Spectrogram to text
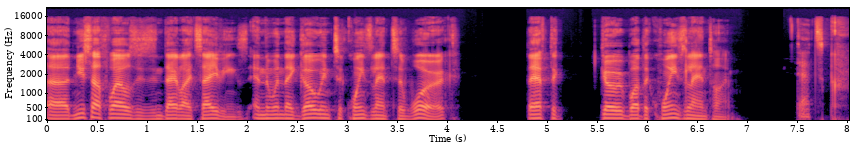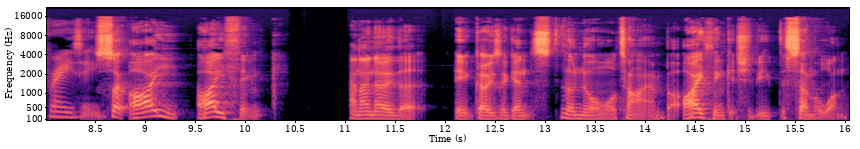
uh, New South Wales is in daylight savings, and then when they go into Queensland to work, they have to go by the Queensland time. That's crazy. So I I think, and I know that it goes against the normal time, but I think it should be the summer one.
